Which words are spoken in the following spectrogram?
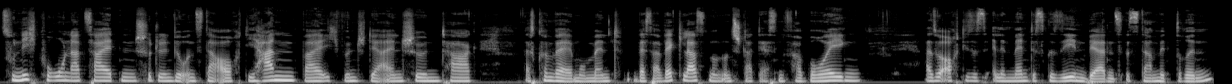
zu Nicht-Corona-Zeiten schütteln wir uns da auch die Hand, weil ich wünsche dir einen schönen Tag. Das können wir im Moment besser weglassen und uns stattdessen verbeugen. Also auch dieses Element des Gesehenwerdens ist da mit drin.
